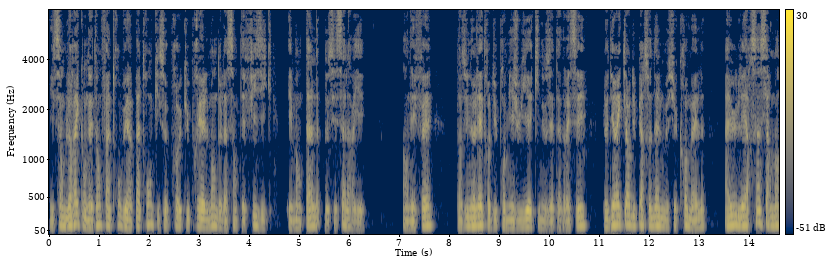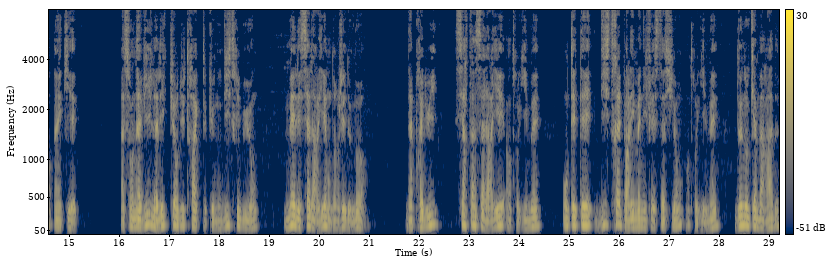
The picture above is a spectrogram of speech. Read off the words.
Il semblerait qu'on ait enfin trouvé un patron qui se préoccupe réellement de la santé physique et mentale de ses salariés. En effet, dans une lettre du 1er juillet qui nous est adressée, le directeur du personnel, M. Crommel, a eu l'air sincèrement inquiet. À son avis, la lecture du tract que nous distribuons met les salariés en danger de mort. D'après lui, certains salariés, ont été distraits par les manifestations, de nos camarades,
